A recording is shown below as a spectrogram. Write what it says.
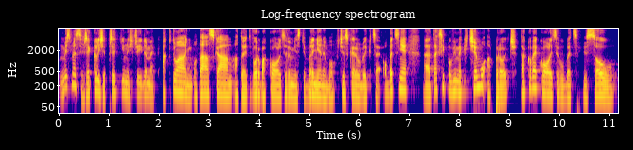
my jsme si řekli, že předtím, než přejdeme k aktuálním otázkám, a to je tvorba koalice ve městě Brně nebo v České republice obecně, eh, tak si povíme, k čemu a proč takové koalice vůbec jsou.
